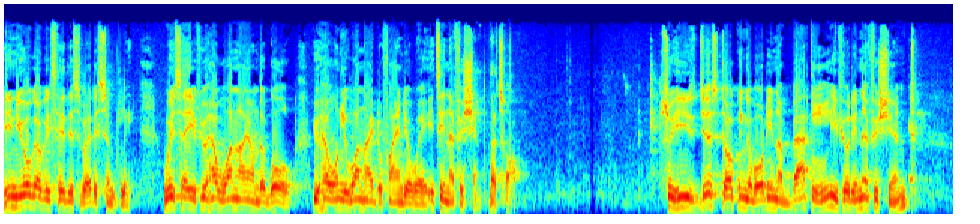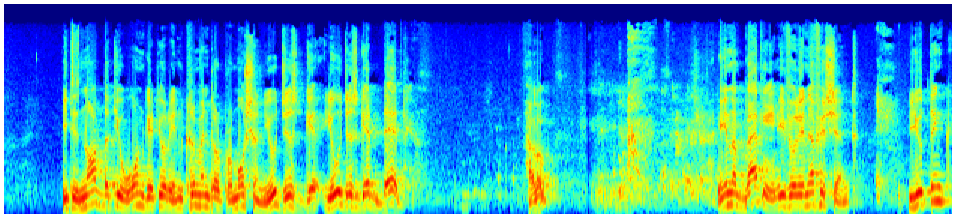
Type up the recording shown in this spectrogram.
In yoga we say this very simply. We say if you have one eye on the goal, you have only one eye to find your way, it's inefficient, that's all. So he is just talking about in a battle, if you're inefficient, it is not that you won't get your increment or promotion, you just get… you just get dead. Hello? In a battle, if you're inefficient, you think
